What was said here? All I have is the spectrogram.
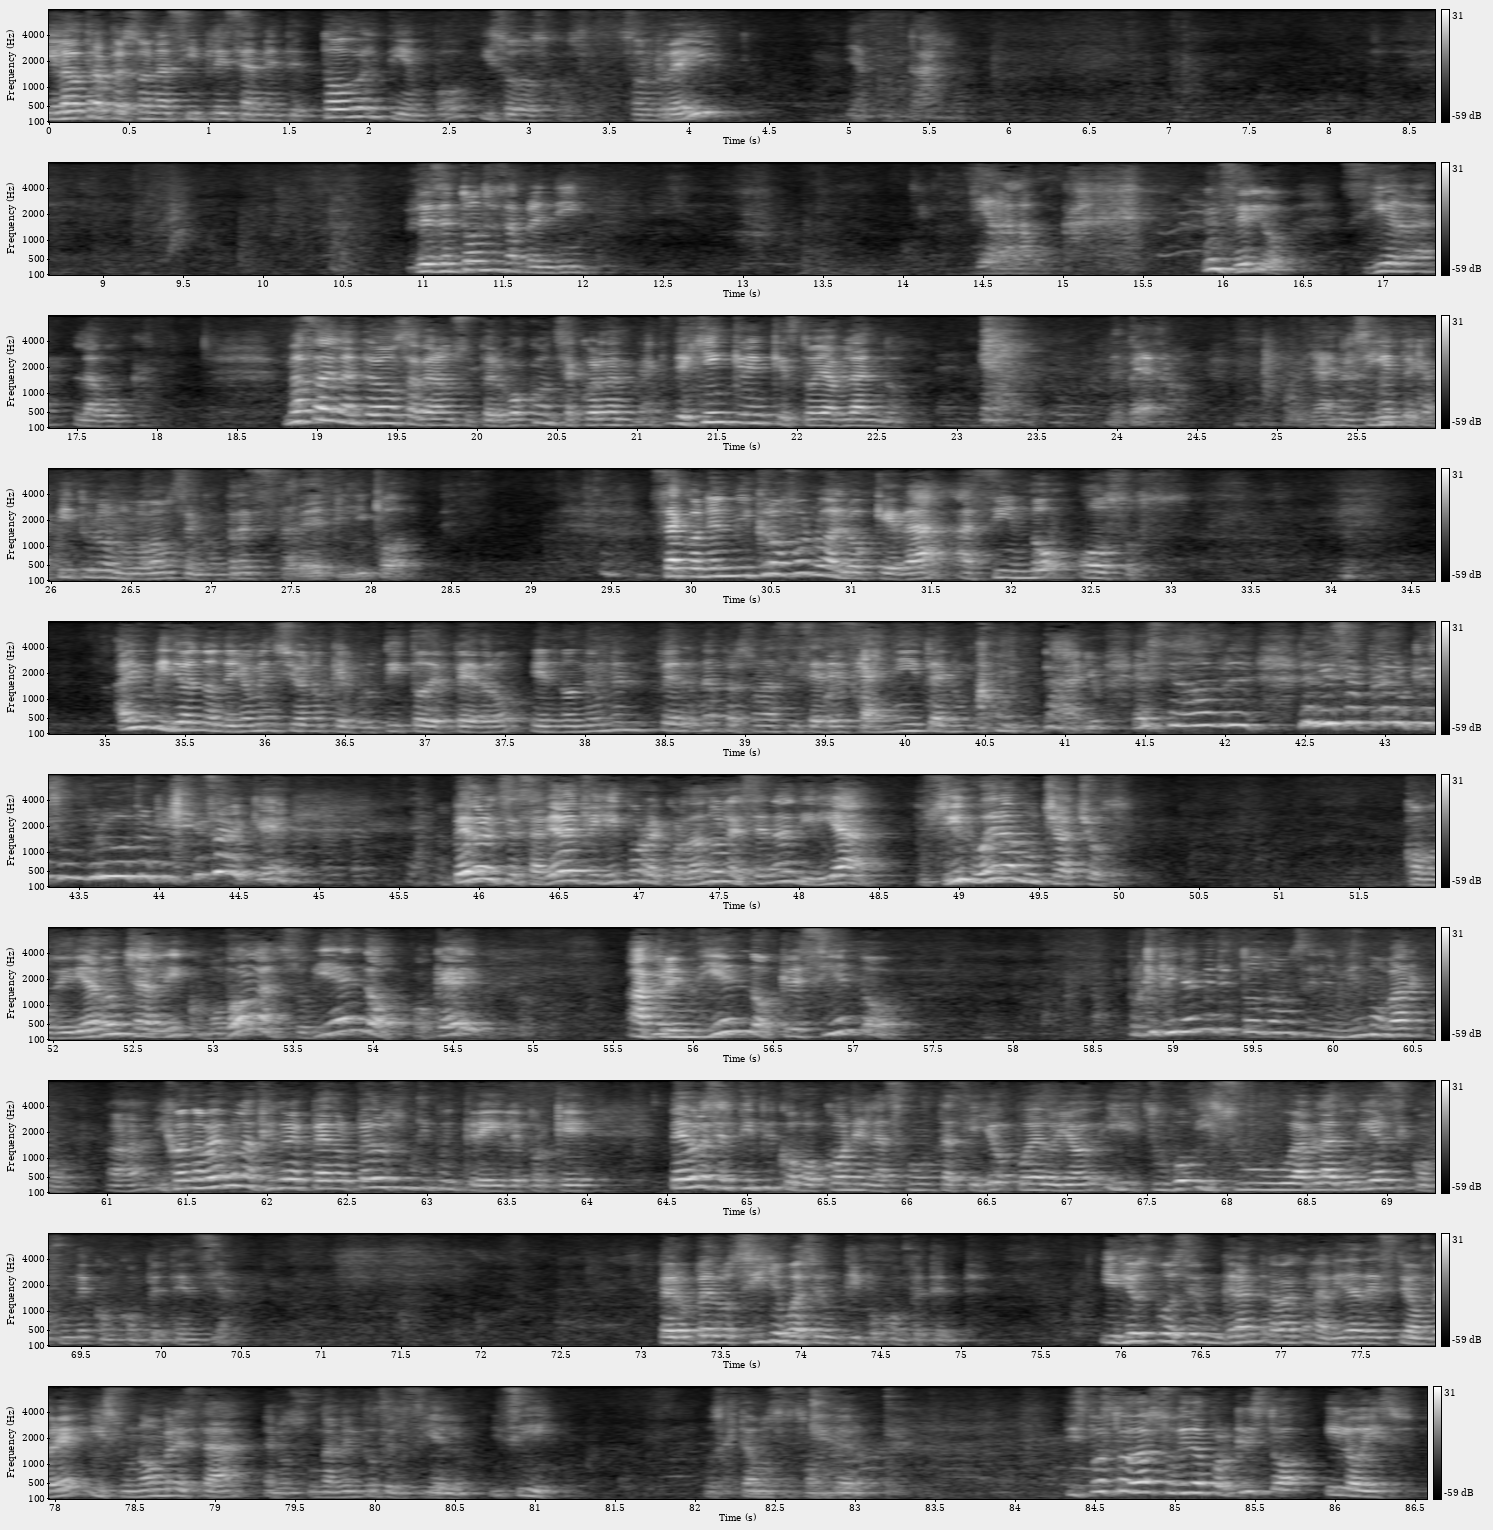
Y la otra persona simplemente todo el tiempo hizo dos cosas, sonreír y apuntar. Desde entonces aprendí, cierra la boca. En serio, cierra la boca. Más adelante vamos a ver a un superbocón. ¿Se acuerdan? ¿De quién creen que estoy hablando? De Pedro. Ya en el siguiente capítulo nos lo vamos a encontrar esa de Filipo. O sea, con el micrófono a lo que da haciendo osos. Hay un video en donde yo menciono que el brutito de Pedro, en donde una, persona así se desgañita en un comentario. Este hombre le dice a Pedro que es un bruto, que quién sabe qué. Pedro en Cesarea de Filipo, recordando la escena, diría, pues sí, lo era muchachos. Como diría don Charlie, como dólar, subiendo, ¿ok? Aprendiendo, creciendo. Porque finalmente todos vamos en el mismo barco. Ajá. Y cuando vemos la figura de Pedro, Pedro es un tipo increíble porque Pedro es el típico bocón en las juntas que yo puedo, yo, y, su, y su habladuría se confunde con competencia. Pero Pedro sí llegó a ser un tipo competente. Y Dios pudo hacer un gran trabajo en la vida de este hombre y su nombre está en los fundamentos del cielo. Y sí, nos quitamos el sombrero. Dispuesto a dar su vida por Cristo y lo hizo.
